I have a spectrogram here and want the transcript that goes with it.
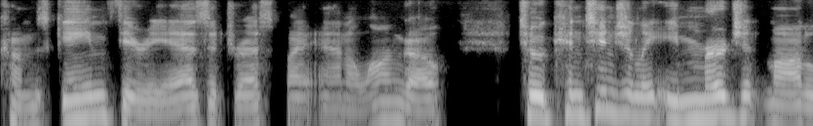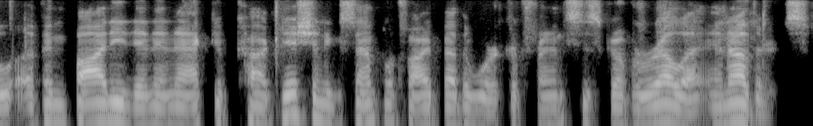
comes game theory as addressed by Anna Longo, to a contingently emergent model of embodied and enactive cognition exemplified by the work of Francisco Varela and others.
